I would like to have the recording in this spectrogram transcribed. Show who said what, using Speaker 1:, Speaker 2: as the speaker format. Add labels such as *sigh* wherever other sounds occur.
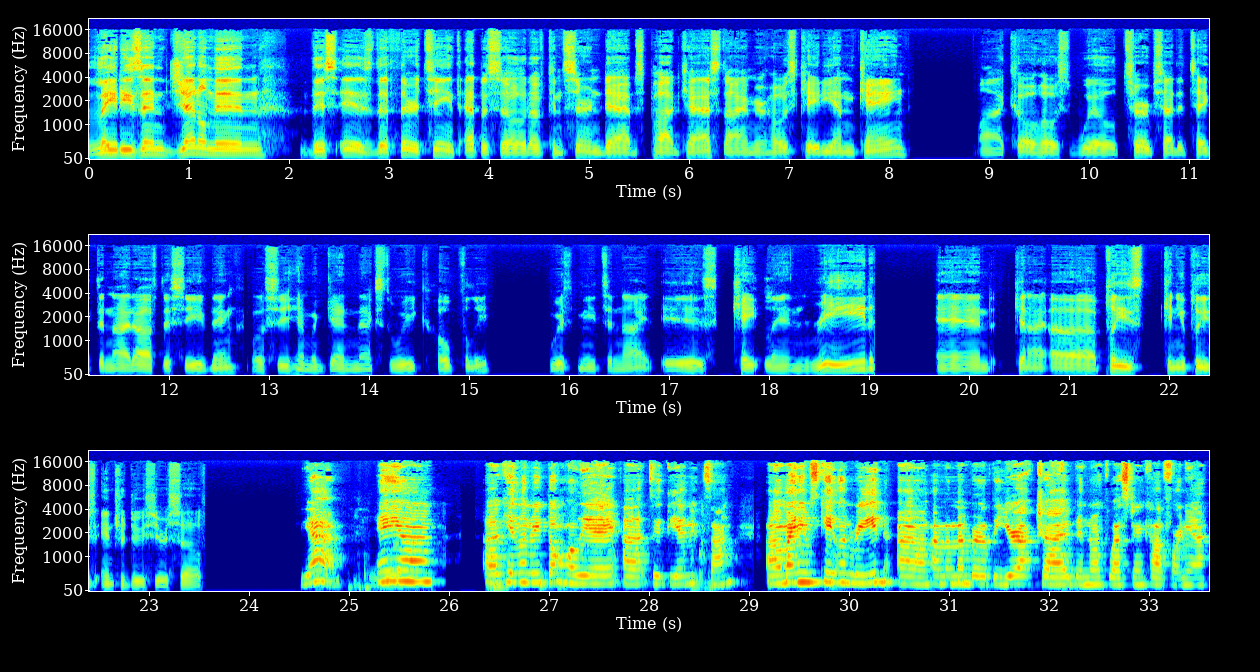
Speaker 1: Ladies and gentlemen, this is the 13th episode of Concerned Dabs podcast. I am your host, KDM Kane. My co host, Will Terps, had to take the night off this evening. We'll see him again next week, hopefully. With me tonight is Caitlin Reed. And can I uh please can you please introduce yourself?
Speaker 2: Yeah. Hey, um, uh, Caitlin Reed Don't uh. Uh, my name is Caitlin Reed. Um, I'm a member of the Yurok tribe in Northwestern California.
